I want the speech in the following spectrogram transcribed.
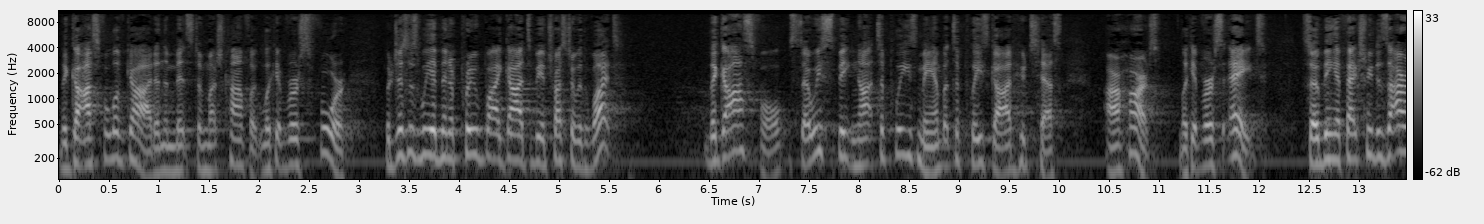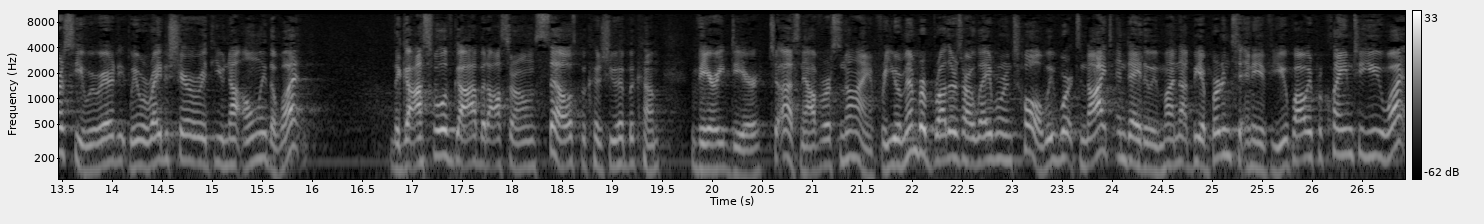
The gospel of God in the midst of much conflict. Look at verse 4. But just as we have been approved by God to be entrusted with what? the gospel, so we speak not to please man, but to please God who tests our hearts. Look at verse 8. So being affectionately desirous of you, we were, we were ready to share with you not only the what? The gospel of God, but also our own selves, because you have become very dear to us. Now, verse 9. For you remember, brothers, our labor and toil. We worked night and day that we might not be a burden to any of you, while we proclaim to you what?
